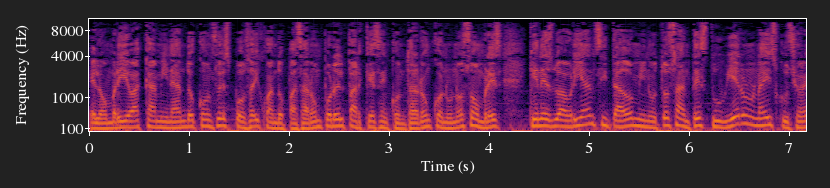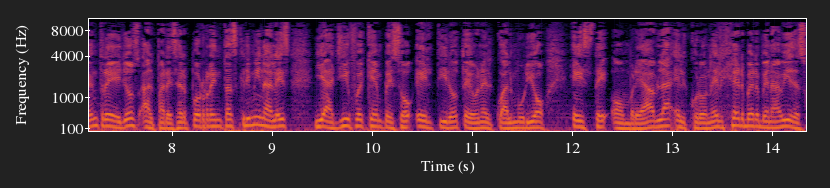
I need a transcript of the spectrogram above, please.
el hombre iba caminando con su esposa y cuando pasaron por el parque se encontraron con unos hombres quienes lo habrían citado minutos antes, tuvieron una discusión entre ellos, al parecer por rentas criminales, y allí fue que empezó el tiroteo en el cual murió este hombre. Habla el coronel Herbert Benavides,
